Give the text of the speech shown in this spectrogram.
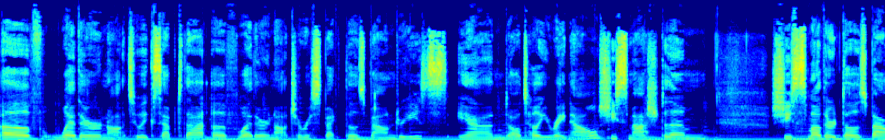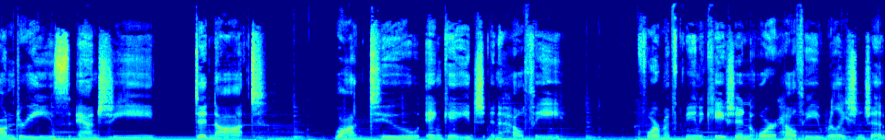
of whether or not to accept that, of whether or not to respect those boundaries. And I'll tell you right now, she smashed them. She smothered those boundaries and she did not want to engage in a healthy form of communication or healthy relationship.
